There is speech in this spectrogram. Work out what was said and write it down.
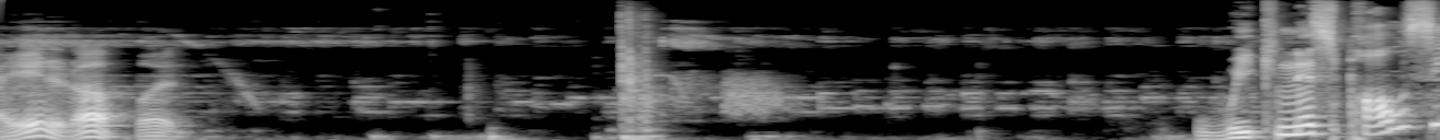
I ate it up, but... Weakness policy?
